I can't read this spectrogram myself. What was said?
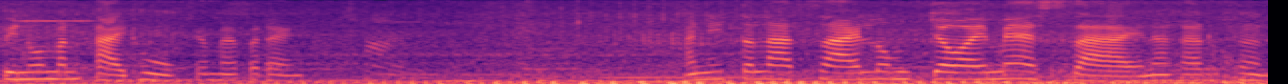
ปีนู้นมันขายถูกใช่ไหมประแดงอันนี้ตลาดสายลมจอยแม่สายนะคะทุกท่าน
